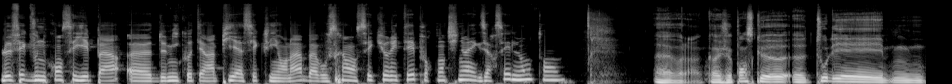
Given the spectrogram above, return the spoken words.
Le fait que vous ne conseillez pas euh, de mycothérapie à ces clients-là, bah, vous serez en sécurité pour continuer à exercer longtemps. Euh, voilà. Je pense que euh, tous les mm,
